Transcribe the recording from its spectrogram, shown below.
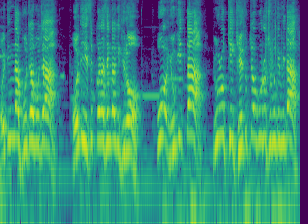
어딨나 보자 보자. 어디 있을 거라 생각이 들어. 오 여기 있다. 요렇게 계속적으로 주면 됩니다.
